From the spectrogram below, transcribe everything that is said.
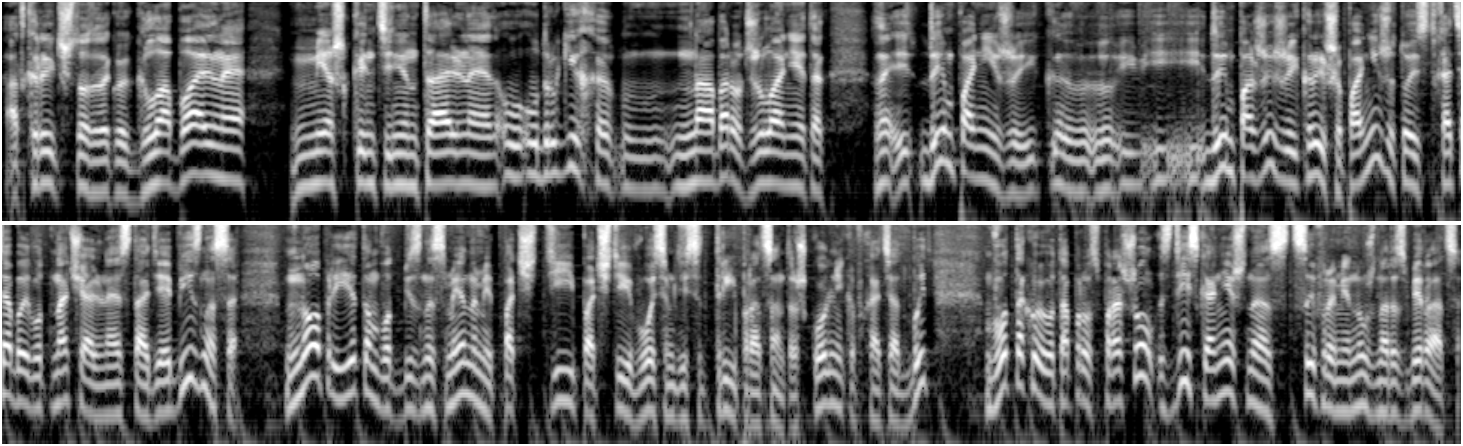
открыть что-то такое глобальное, межконтинентальное. У, у других, э, наоборот, желание так, дым пониже, и, и, и, и дым пожиже, и крыша пониже. То есть хотя бы вот начальная стадия бизнеса, но при этом вот бизнесменами почти, почти 83% школьников хотят быть. Вот такой вот опрос прошел. Здесь, конечно, с цифрами нужно разбираться.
